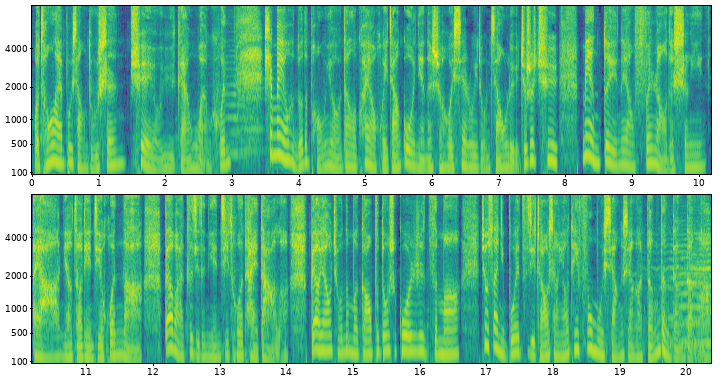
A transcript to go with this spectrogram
我从来不想独身，却有预感晚婚。身边有很多的朋友，到了快要回家过年的时候，会陷入一种焦虑，就是去面对那样纷扰的声音。哎呀，你要早点结婚呐、不要把自己的年纪拖太大了，不要要求那么高，不都是过日子吗？就算你不为自己着想，也要替父母想想啊，等等等等啊。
